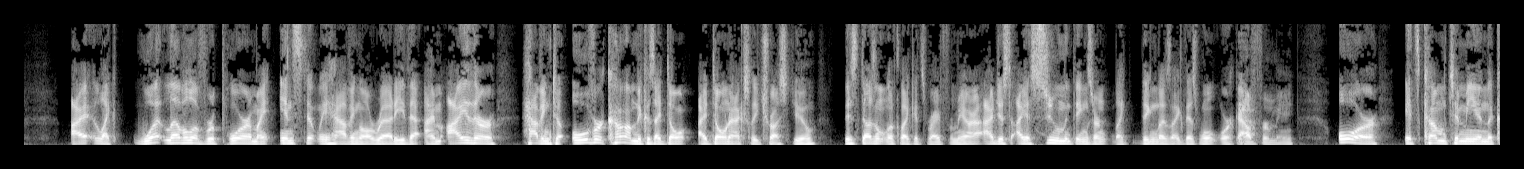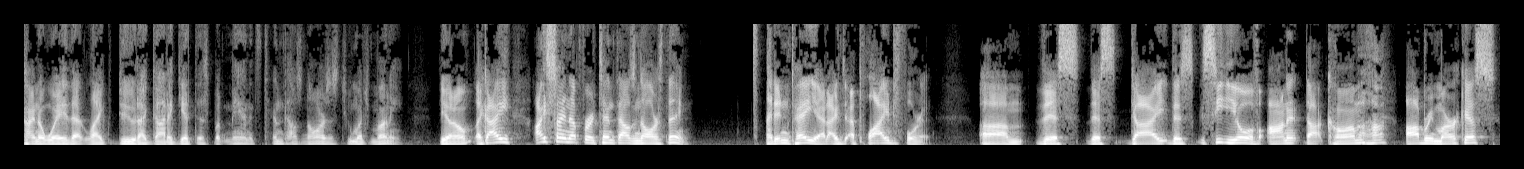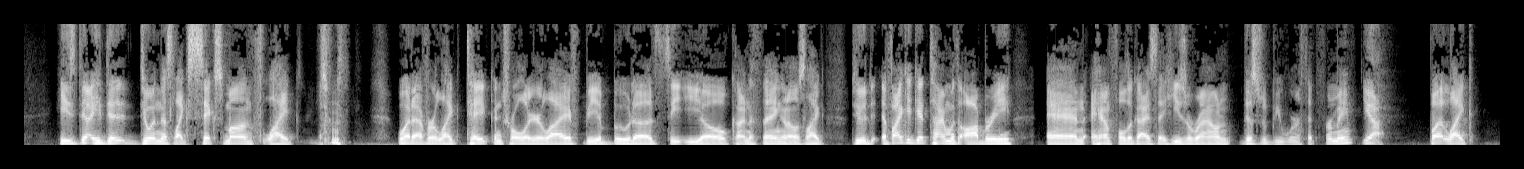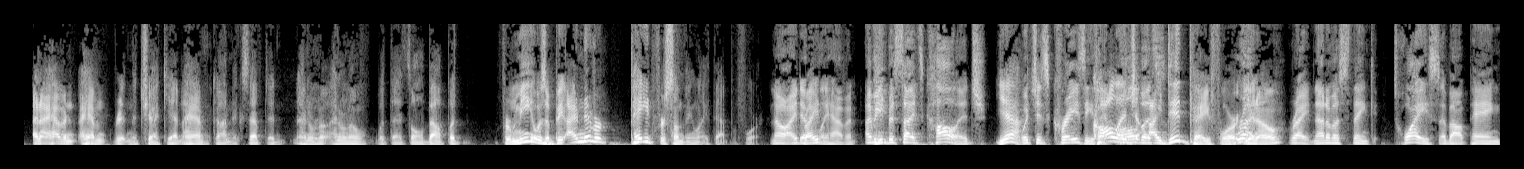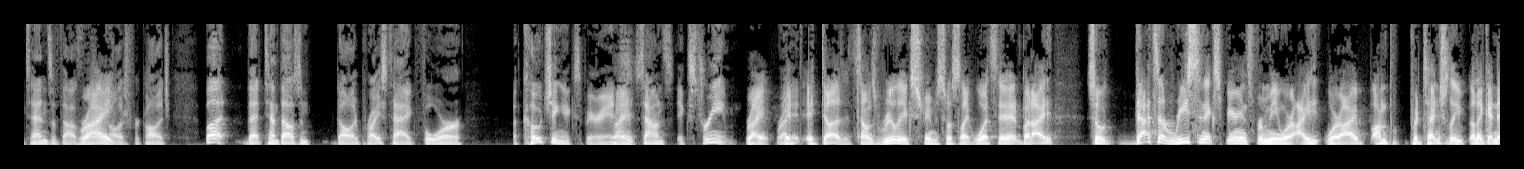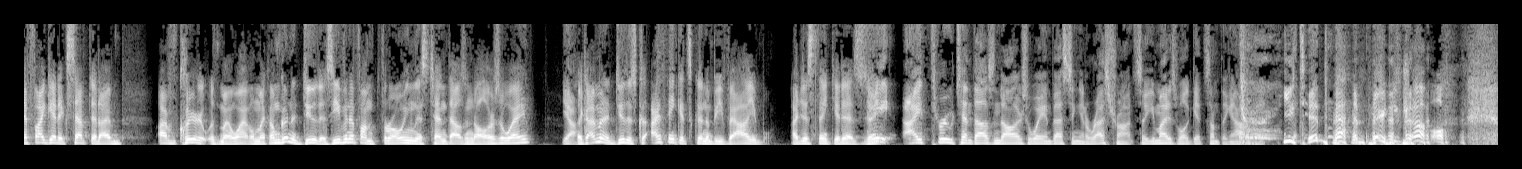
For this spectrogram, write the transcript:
I like what level of rapport am I instantly having already that I'm either having to overcome because I don't I don't actually trust you. This doesn't look like it's right for me. I, I just I assume things aren't like things like this won't work out for me, or it's come to me in the kind of way that like, dude, I got to get this, but man, it's ten thousand dollars. It's too much money. You know, like I I signed up for a ten thousand dollar thing. I didn't pay yet. I applied for it. Um, this this guy, this CEO of Onnit.com, Aubrey Marcus, he's he did doing this like six month like whatever, like take control of your life, be a Buddha CEO kind of thing. And I was like, dude, if I could get time with Aubrey and a handful of guys that he's around, this would be worth it for me Yeah. but like and i haven't i haven't written the check yet and i haven't gotten accepted i don't know i don't know what that's all about but for me it was a big i've never paid for something like that before No, I definitely Right? haven't. I mean, besides college, Yeah. which is crazy. that college us- i did pay for it right, you know right? None of us think twice about paying tens of thousands Right. of dollars for college, but that ten thousand dollar price tag for a coaching experience Right. sounds extreme. Right. Right. It, it does. It sounds really extreme. So it's like, what's in it? But I, so that's a recent experience for me where I, where I, I'm potentially like, and if I get accepted, I've, I've cleared it with my wife. I'm like, I'm going to do this, even if I'm throwing this ten thousand dollars away. Yeah. Like I'm going to do this because I think it's going to be valuable. I just think it is. So Hey, I threw ten thousand dollars away investing in a restaurant, so you might as well get something out of it. you did that. There you go.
